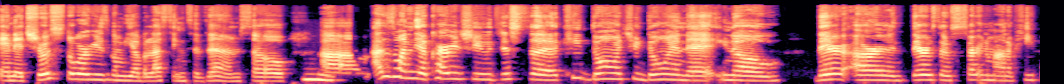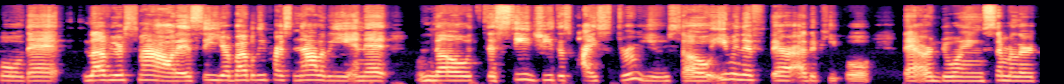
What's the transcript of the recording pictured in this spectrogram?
and that your story is going to be a blessing to them. So Mm-hmm. um, I just wanted to encourage you just to keep doing what you're doing. That you know there are there's a certain amount of people that love your smile, that see your bubbly personality, and that know to see Jesus Christ through you. So even if there are other people that are doing similar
